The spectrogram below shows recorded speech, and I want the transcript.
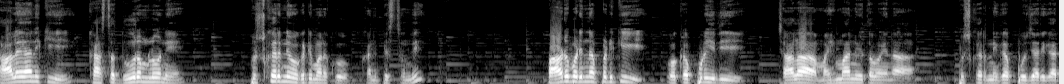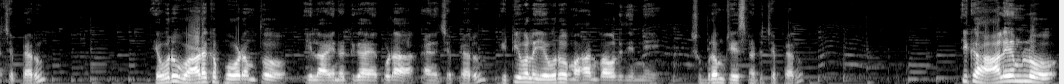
ఆలయానికి కాస్త దూరంలోనే పుష్కరిణి ఒకటి మనకు కనిపిస్తుంది. పాడుబడినప్పటికీ ఒకప్పుడు ఇది చాలా మహిమాన్వితమైన పుష్కరిణిగా పూజారి గారు చెప్పారు. ఎవరు వాడకపోవడంతో ఇలా అయినట్టుగా కూడా ఆయన చెప్పారు. ఇటీవల ఎవరో మహానుభావులు దీన్ని శుభ్రం చేసినట్టు చెప్పారు. ఇక ఆలయంలో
